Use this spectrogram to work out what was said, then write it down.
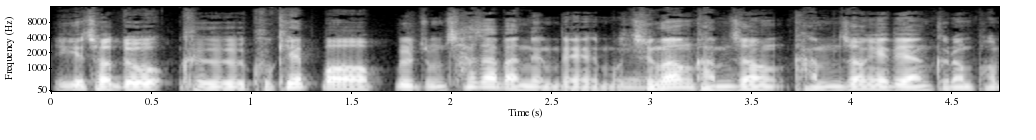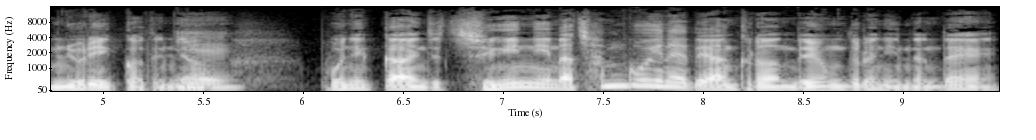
이게 저도 그 국회법을 좀 찾아봤는데 뭐 예. 증언 감정 감정에 대한 그런 법률이 있거든요. 예. 보니까 이제 증인이나 참고인에 대한 그런 내용들은 있는데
